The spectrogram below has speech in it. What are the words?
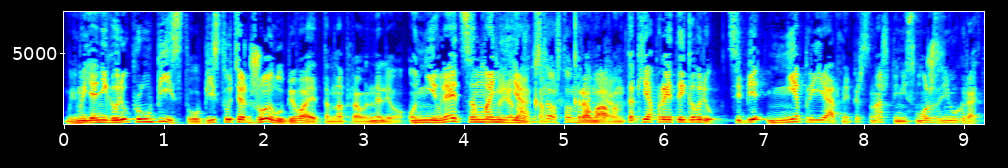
Я не говорю про убийство. Убийство у тебя Джоэл убивает там направо-налево. Он не является не маньяком сказал, что он кровавым. маньяк. Так я про это и говорю. Тебе неприятный персонаж, ты не сможешь за него играть.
